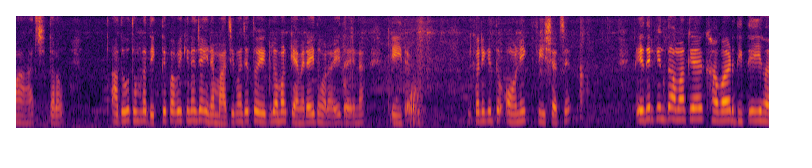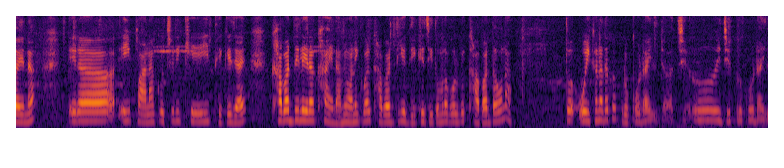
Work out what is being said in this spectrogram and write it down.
মাছ তারাও আদৌ তোমরা দেখতে পাবে কিনা জানি না, মাঝে মাঝে তো এগুলো আমার ক্যামেরাই ধরাই দেয় না। এই দেখো, এখানে কিন্তু অনেক ফিশ আছে। এদের কিন্তু আমাকে খাবার দিতেই হয় না। এরা এই পানা কচুরি খেয়েই থেকে যায়। খাবার দিলে এরা খায় না। আমি অনেকবার খাবার দিয়ে দেখেছি। তোমরা বলবে, খাবার দাও না? তো ওইখানে দেখো ক্রোকোডাইলটা আছে। ওই যে ক্রোকোডাইল।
